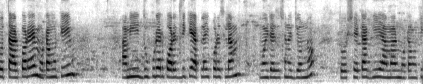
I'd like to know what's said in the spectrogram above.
তো তারপরে মোটামুটি আমি দুপুরের পরের দিকে অ্যাপ্লাই করেছিলাম মনিটাইজেশনের জন্য। তো সেটা গিয়ে আমার মোটামুটি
